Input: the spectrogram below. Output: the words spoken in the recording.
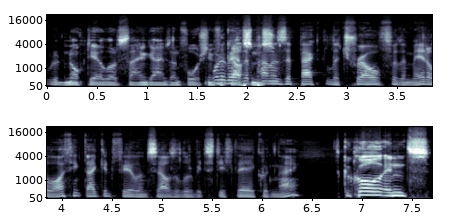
would have knocked out a lot of same games, unfortunately What for about customers. the punters that backed Latrell for the medal? I think they could feel themselves a little bit stiff there, couldn't they? It's a good call. And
